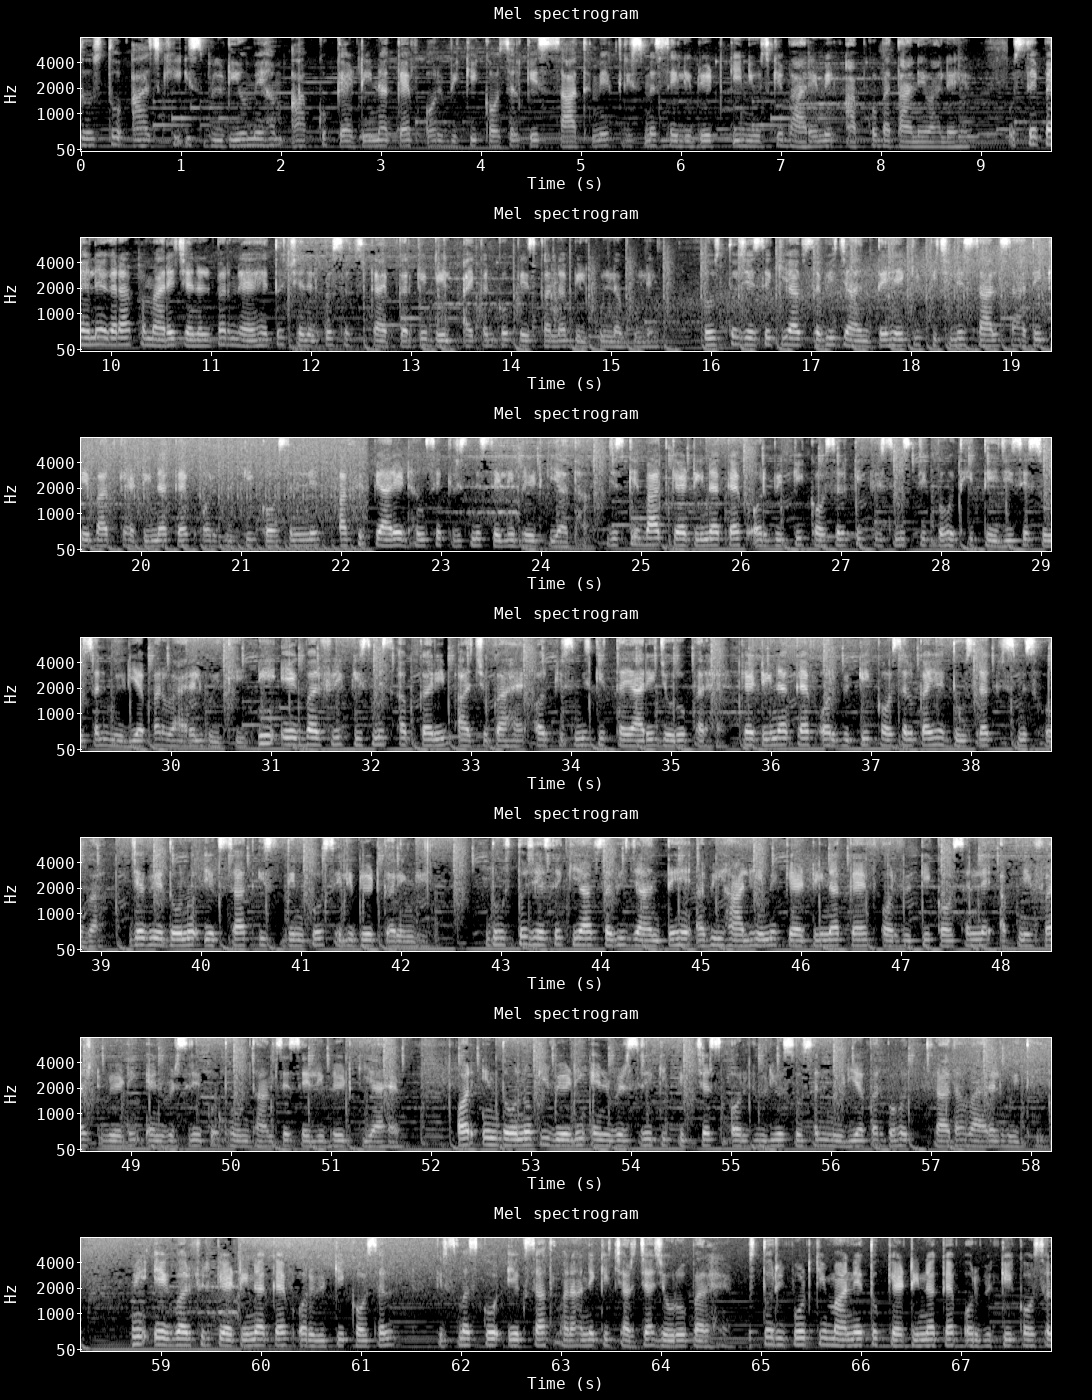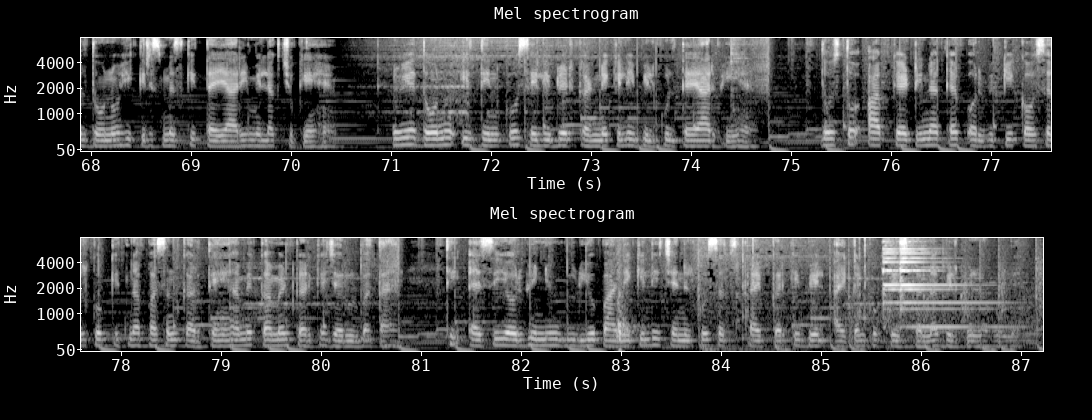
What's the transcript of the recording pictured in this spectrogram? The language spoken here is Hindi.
दोस्तों, आज की इस वीडियो में हम आपको कैटरीना कैफ और विक्की कौशल के साथ में क्रिसमस सेलिब्रेट की न्यूज़ के बारे में आपको बताने वाले हैं। उससे पहले अगर आप हमारे चैनल पर नए हैं तो चैनल को सब्सक्राइब करके बेल आइकन को प्रेस करना बिल्कुल न भूलें। दोस्तों जैसे कि आप सभी जानते हैं कि पिछले साल शादी के बाद कैटरीना कैफ और विक्की कौशल ने काफ़ी प्यारे ढंग से क्रिसमस सेलिब्रेट किया था, जिसके बाद कैटरीना कैफ और विक्की कौशल की क्रिसमस पिक बहुत ही तेज़ी से सोशल मीडिया पर वायरल हुई थी। एक बार फिर क्रिसमस अब करीब आ चुका है और क्रिसमस की तैयारी जोरों पर है। कैटरीना कैफ और विक्की कौशल का यह दूसरा क्रिसमस होगा, जब ये दोनों एक साथ इस दिन को सेलिब्रेट करेंगे। दोस्तों, जैसे कि आप सभी जानते हैं, अभी हाल ही में कैटरीना कैफ और विक्की कौशल ने अपनी फ़र्स्ट वेडिंग एनिवर्सरी को धूमधाम से सेलिब्रेट किया है। और इन दोनों की वेडिंग एनिवर्सरी की पिक्चर्स और वीडियो सोशल मीडिया पर बहुत ज़्यादा वायरल हुई थी। वहीं एक बार फिर कैटरीना कैफ और विक्की कौशल क्रिसमस को एक साथ मनाने की चर्चा जोरों पर है। दोस्तों, रिपोर्ट की माने तो कैटरीना कैफ और विक्की कौशल दोनों ही क्रिसमस की तैयारी में लग चुके हैं। वे दोनों इस दिन को सेलिब्रेट करने के लिए बिल्कुल तैयार भी हैं। दोस्तों, आप कैटरीना कैफ और विक्की कौशल को कितना पसंद करते हैं, हमें कमेंट करके ज़रूर बताएँ। थी, ऐसी और भी न्यू वीडियो पाने के लिए चैनल को सब्सक्राइब करके बेल आइकन को प्रेस करना बिल्कुल न भूलें।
